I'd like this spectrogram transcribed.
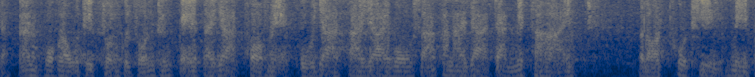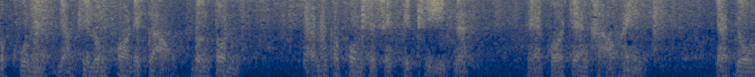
จากนั้นพวกเราอุทิศส่วนกุศลถึงเปตญาติพ่อแม่ปู่ย่าตายายวงศาคณาญาติจันมิตรสหาย ตลอดผู้ที่มีพระคุณอย่างที่หลวงพ่อได้กล่าว เบื้องต้น จากนั้นก็คงจะเสร็จพิธีนะขอแจ้งข่าวให้ญาติโยม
